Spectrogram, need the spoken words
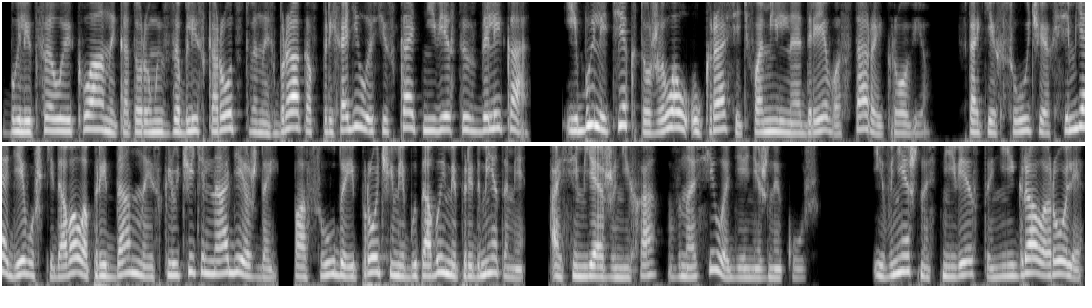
Были целые кланы, которым из-за близкородственных браков приходилось искать невест издалека. И были те, кто желал украсить фамильное древо старой кровью. В таких случаях семья девушки давала приданное исключительно одеждой, посудой и прочими бытовыми предметами, а семья жениха вносила денежный куш. И внешность невесты не играла роли,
